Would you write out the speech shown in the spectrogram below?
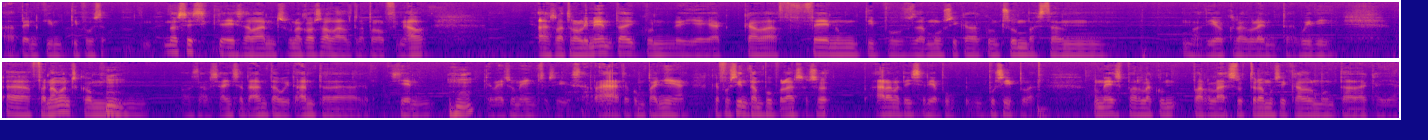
depèn quin tipus... No sé si que és abans una cosa o l'altra, però al final es retroalimenta i, con- i acaba fent un tipus de música de consum bastant mediocre, dolenta. Vull dir, eh, fenòmens com mm. Els dels anys 70, 80, de gent Mhm. que més o menys, o sigui, Serrat o companyia, que fossin tan populars, això ara mateix seria impossible, només per la, per l'estructura musical muntada que hi ha.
